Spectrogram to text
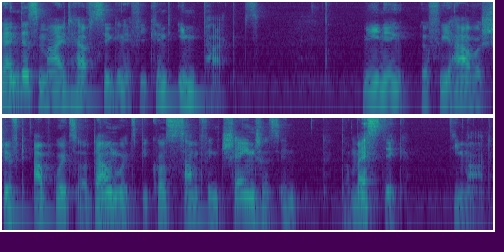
then this might have significant impacts. Meaning, if we have a shift upwards or downwards because something changes in domestic demand,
